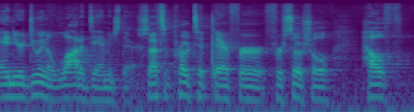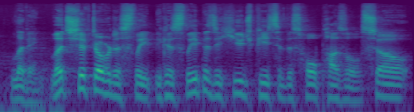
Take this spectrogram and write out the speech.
and you're doing a lot of damage there. So that's a pro tip there for, for social health living. Let's shift over to sleep because sleep is a huge piece of this whole puzzle. So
